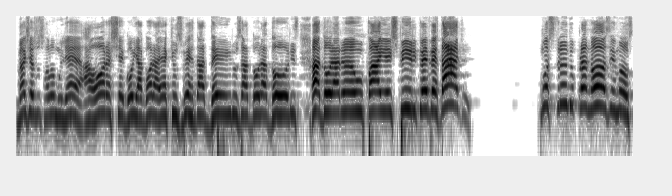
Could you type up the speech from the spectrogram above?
Mas Jesus falou, mulher, a hora chegou e agora é que os verdadeiros adoradores adorarão o Pai em espírito e verdade mostrando para nós, irmãos,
